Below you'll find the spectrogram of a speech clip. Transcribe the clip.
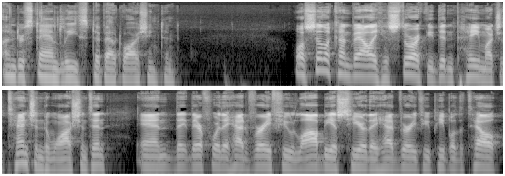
understand least about Washington? Well, Silicon Valley historically didn't pay much attention to Washington, and they, therefore they had very few lobbyists here. They had very few people to tell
